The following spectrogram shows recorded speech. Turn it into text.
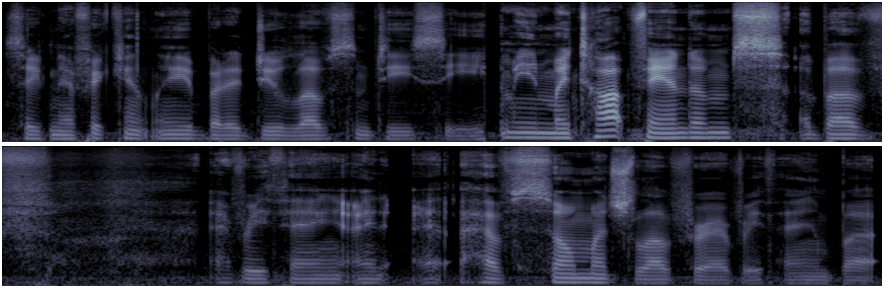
significantly, but I do love some DC. I mean, my top fandoms above everything. I, I have so much love for everything, but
